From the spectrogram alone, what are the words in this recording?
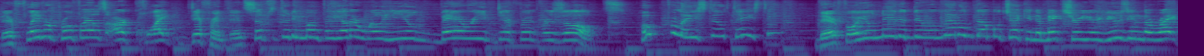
Their flavor profiles are quite different, and substituting one for the other will yield very different results. Hopefully still tasty. Therefore, you'll need to do a little double checking to make sure you're using the right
